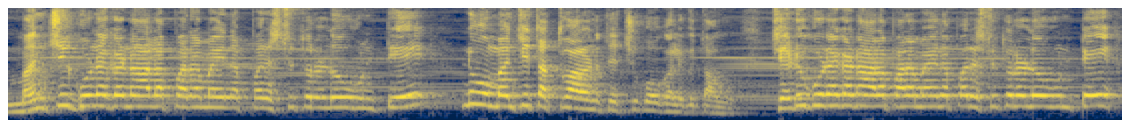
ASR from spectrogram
మంచి గుణగణాల పరమైన పరిస్థితులలో ఉంటే నువ్వు మంచి తత్వాలను తెచ్చుకోగలుగుతావు. చెడు గుణగణాల పరమైన పరిస్థితులలో ఉంటే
